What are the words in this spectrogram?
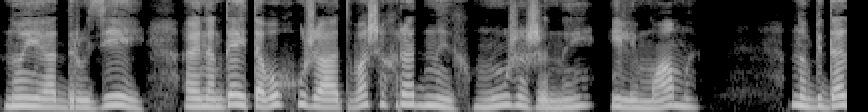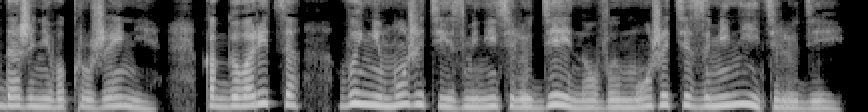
но и от друзей, а иногда и того хуже от ваших родных, мужа, жены или мамы. Но беда даже не в окружении. Как говорится, вы не можете изменить людей, но вы можете заменить людей.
